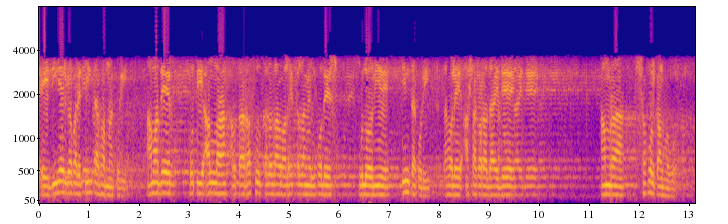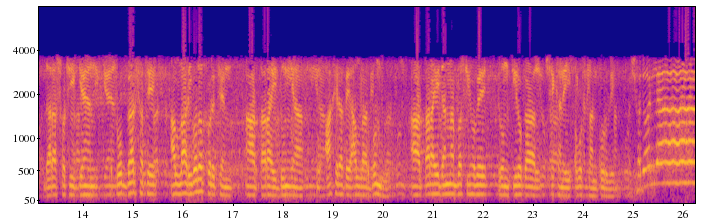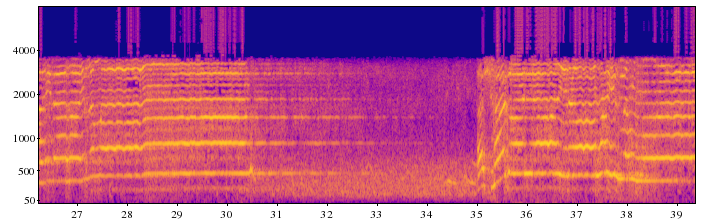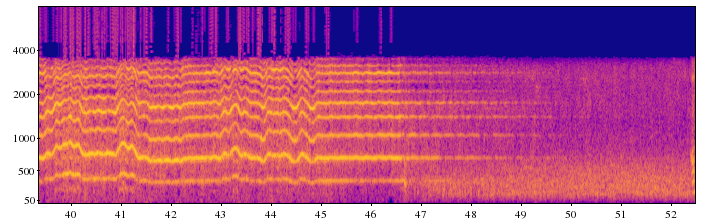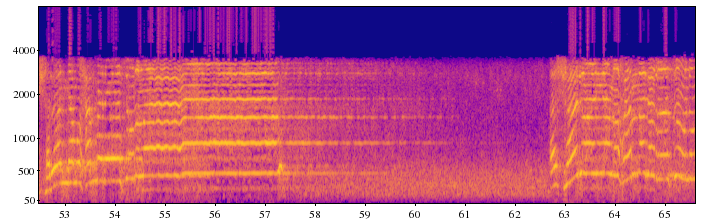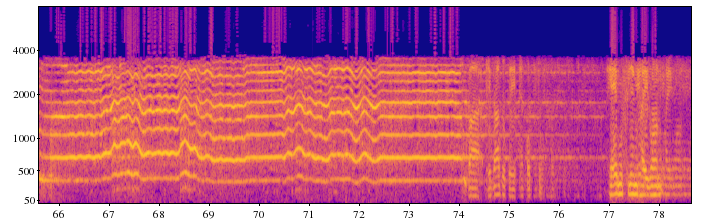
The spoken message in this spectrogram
এই দিনের ব্যাপারে চিন্তা ভাবনা করি। আমাদের প্রতি আল্লাহ ও তার রাসুল সাল্লাহ আলাইসাল্লামের উপদেশগুলো নিয়ে চিন্তা করি। তাহলে আশা করা যায় যে আমরা সফল কাম হব। যারা সঠিক জ্ঞান প্রজ্ঞার সাথে আল্লাহর ইবাদত করেছেন আর তারাই দুনিয়া ও আখেরাতে আল্লাহর বন্ধু আর তারাই জান্নাতবাসী হবে এবং চিরকাল সেখানেই অবস্থান করবে أشهد أن لا إله إلا الله أشهد أن محمد رسول الله أشهد أن محمد رسول الله বা এবাদতে একত্র হে মুসলিম ভাইগণ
